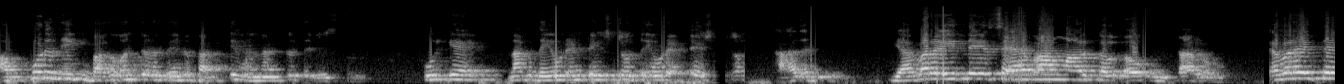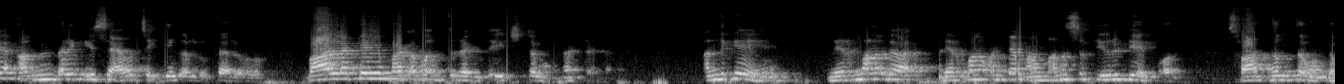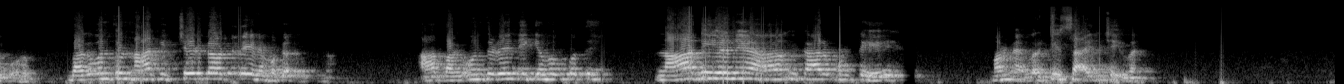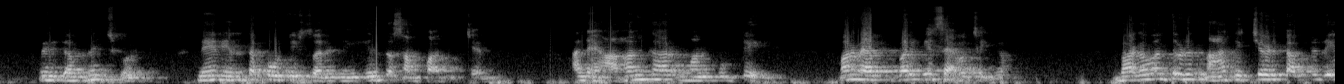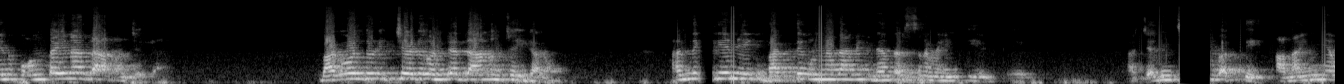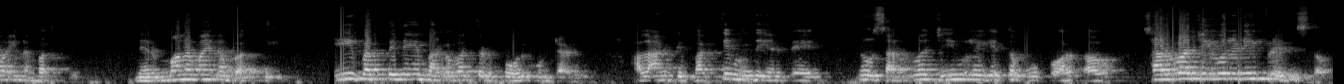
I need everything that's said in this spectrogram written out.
అప్పుడు నీకు భగవంతుడి మీద భక్తి ఉన్నట్టు తెలుస్తుంది. ఊరికే నాకు దేవుడు అంటే ఇష్టం దేవుడు అంటే ఇష్టం కాదండి. ఎవరైతే సేవా మార్గంలో ఉంటారో ఎవరైతే అందరికీ సేవ చెయ్యగలుగుతారో వాళ్ళకే భగవంతుడంటే ఇష్టం ఉన్నట్టట. అందుకే నిర్మలంగా నిర్మలం అంటే మన మనసు ప్యూరిటీ అయిపోవాలి. స్వార్థంతో ఉండకూడదు. భగవంతుడు నాకు ఇచ్చాడు కాబట్టి నేను ఇవ్వగలుగుతున్నా. ఆ భగవంతుడే నీకు ఇవ్వకపోతే నాది అనే అహంకారం ఉంటే మనం ఎవరికి సాయం చేయమని. మీరు గమనించుకోండి. నేను ఎంత కోటీశ్వరుని ఎంత సంపాదించాను అనే అహంకారం మనకుంటే మనం ఎవ్వరికీ సేవ చెయ్యం. భగవంతుడు నాకు ఇచ్చాడు కాబట్టి నేను కొంతైనా దానం చేయాలి భగవంతుడు ఇచ్చాడు అంటే దానం చేయగలం అందుకే నీకు భక్తి ఉన్నదానికి నిదర్శనం ఏంటి అంటే అచంచ భక్తి అనన్యమైన భక్తి నిర్మలమైన భక్తి. ఈ భక్తినే భగవంతుడు కోరుకుంటాడు. అలాంటి భక్తి ఉంది అంటే నువ్వు సర్వజీవుల హితవు కోరతావు. సర్వజీవులని ప్రేమిస్తాం.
